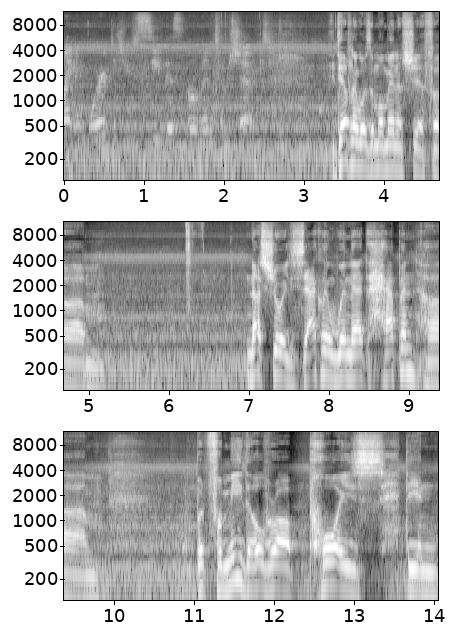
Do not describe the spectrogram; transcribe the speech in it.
point, and where did you see this momentum shift? It definitely was a momentum shift. Um, not sure exactly when that happened, um, but for me, the overall poise, the in,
